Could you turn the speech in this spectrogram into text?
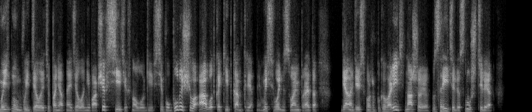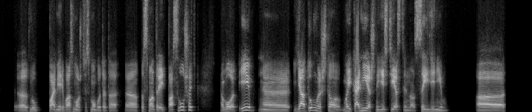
Мы, ну, вы делаете, понятное дело, не вообще все технологии всего будущего, а вот какие-то конкретные. Мы сегодня с вами про это, я надеюсь, сможем поговорить. Наши зрители, слушатели, э, ну, по мере возможности смогут это э, посмотреть, послушать. Вот. И э, я думаю, что мы, конечно, естественно, соединим э,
